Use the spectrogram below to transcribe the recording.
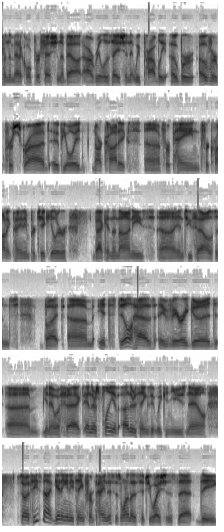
from the medical profession about our realization that we probably over over prescribed opioid narcotics uh, for pain for chronic pain in particular back in the 90s uh, and 2000s but um, it still has a very good um, you know effect and there's plenty of other things that we can use now so if he's not getting anything from pain, this is one of those situations that the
